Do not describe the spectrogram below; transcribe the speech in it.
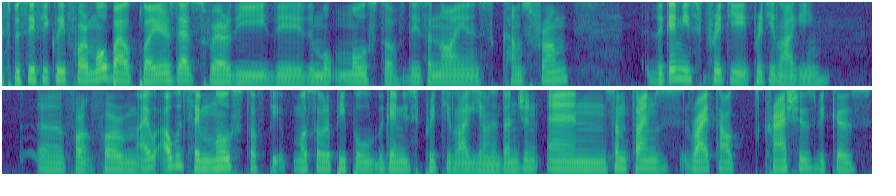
specifically for mobile players that's where the the, the mo most of this annoyance comes from. The game is pretty pretty lagging uh, for for I, I would say most of most of the people the game is pretty laggy on the dungeon and sometimes right out crashes because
